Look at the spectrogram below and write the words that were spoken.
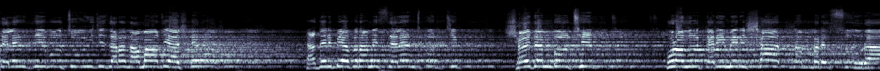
চ্যালেঞ্জ দিয়ে বলছে ওই যে যারা নামাজে আসে না তাদের ব্যাপারে আমি চ্যালেঞ্জ করছি শয়তান বলছে কোরআনুল কারীমের সাত নম্বরের সূরা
